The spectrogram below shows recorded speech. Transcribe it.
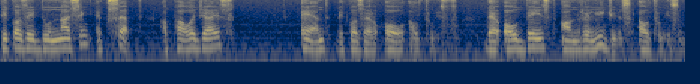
because they do nothing except apologize, and because they're all altruists. They're all based on religious altruism.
